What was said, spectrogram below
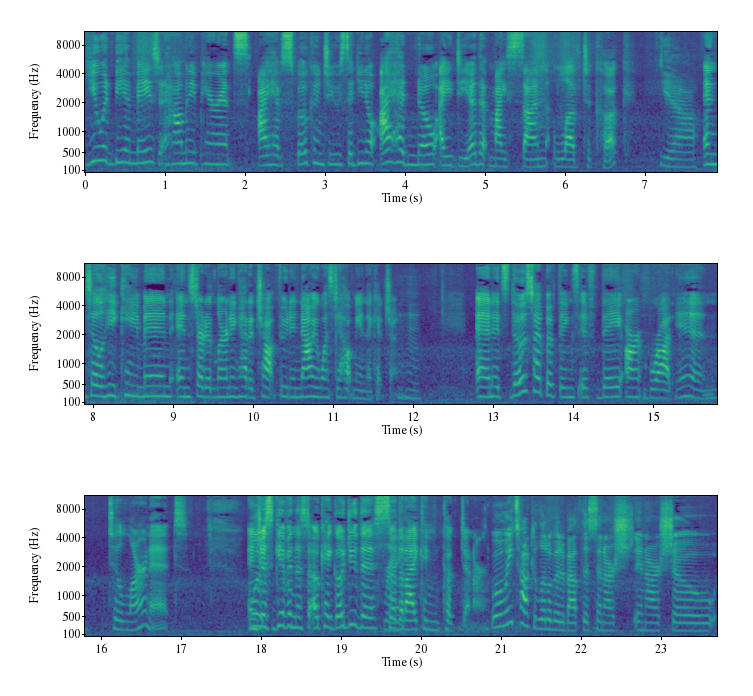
You would be amazed at how many parents I have spoken to who said, you know, I had no idea that my son loved to cook Yeah. until he came in and started learning how to chop food and now he wants to help me in the kitchen Mm-hmm. and it's those type of things if they aren't brought in to learn it and Well- just given this okay go do this so that i can cook dinner Well, we talked a little bit about this in our sh- in our show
